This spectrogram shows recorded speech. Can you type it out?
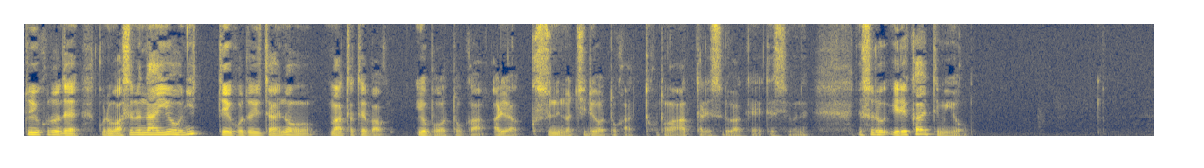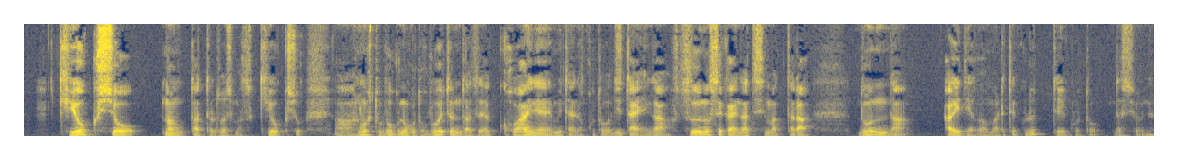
ということでこれ忘れないようにっていうこと自体の、まあ、例えば予防とかあるいは薬の治療とかってことがあったりするわけですよね。でそれを入れ替えてみよう。記憶症なんだったらどうします？記憶症。あの人僕のこと覚えてるんだぜ。怖いね。みたいなこと自体が普通の世界になってしまったらどんなアイデアが生まれてくるっていうことですよね。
